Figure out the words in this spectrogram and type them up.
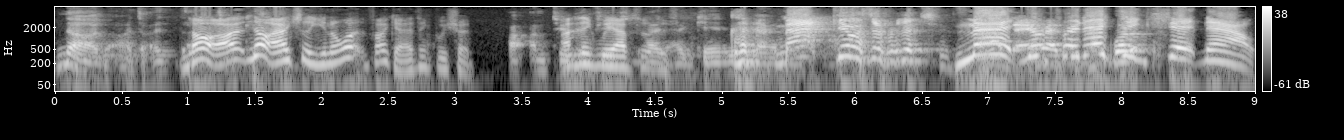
no, no, I, I, No, I, no, actually, you know what? Fuck it, I think we should. I, I'm too. I think we absolutely I, I can't. Matt, give us your predictions. Matt, Damn you're it. predicting What- shit now.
